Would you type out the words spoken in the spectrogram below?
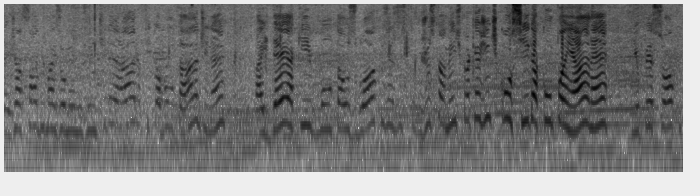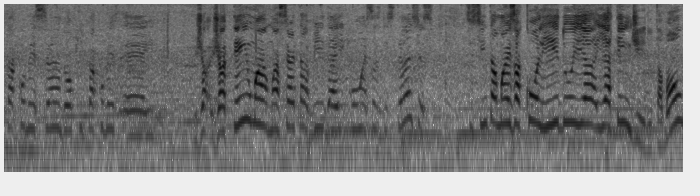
é, já sabe mais ou menos o itinerário, fica à vontade, né? A ideia aqui montar os blocos é just- justamente para que a gente consiga acompanhar, né? E o pessoal que está começando ou que tá come, é, já, já tem uma, uma certa vida aí com essas distâncias, se sinta mais acolhido e, e atendido, tá bom?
